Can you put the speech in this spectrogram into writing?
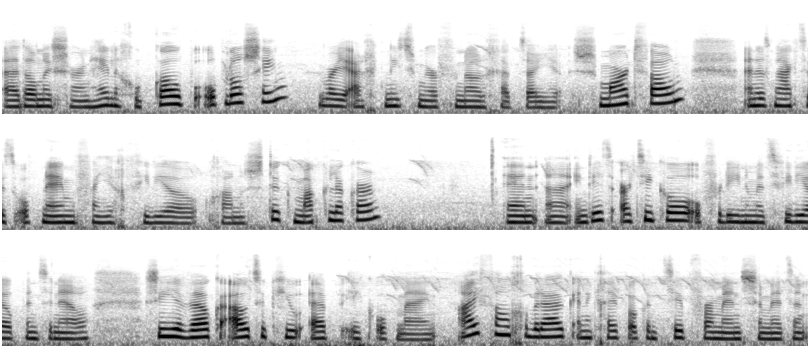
uh, dan is er een hele goedkope oplossing. Waar je eigenlijk niets meer voor nodig hebt dan je smartphone. En dat maakt het opnemen van je video gewoon een stuk makkelijker. En uh, in dit artikel op verdienenmetvideo.nl zie je welke AutoCue app ik op mijn iPhone gebruik. En ik geef ook een tip voor mensen met een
